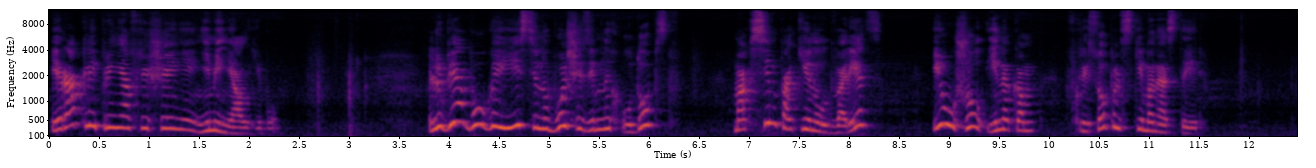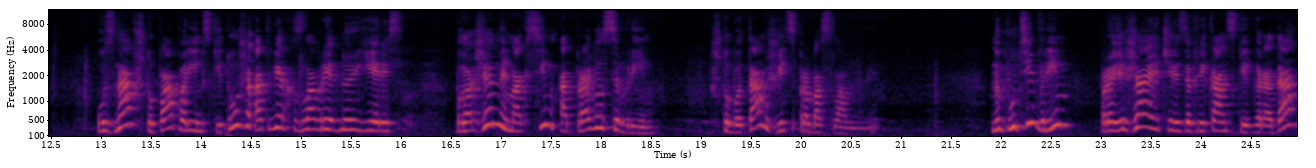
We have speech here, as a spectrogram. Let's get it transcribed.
Ираклий, приняв решение, не менял его. Любя Бога и истину больше земных удобств, Максим покинул дворец и ушел иноком в Хрисопольский монастырь. Узнав, что Папа Римский тоже отверг зловредную ересь, блаженный Максим отправился в Рим, чтобы там жить с православными. На пути в Рим, проезжая через африканские города,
